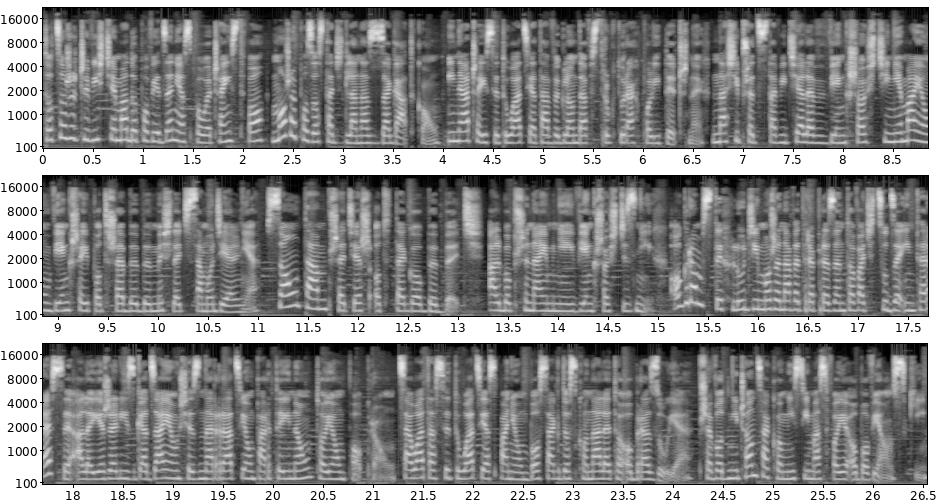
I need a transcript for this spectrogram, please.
To, co rzeczywiście ma do powiedzenia społeczeństwo, może pozostać dla nas zagadką. Inaczej sytuacja ta wygląda w strukturach politycznych. Nasi przedstawiciele w większości nie mają większej potrzeby, by myśleć samodzielnie. Są tam przecież od tego, by być. Albo przynajmniej większość z nich. Ogrom z tych ludzi może nawet reprezentować cudze interesy, ale jeżeli zgadzają się z narracją partyjną, to ją poprą. Cała ta sytuacja z panią Bosak doskonale to obrazuje. Przewodnicząca komisji ma swoje obowiązki.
